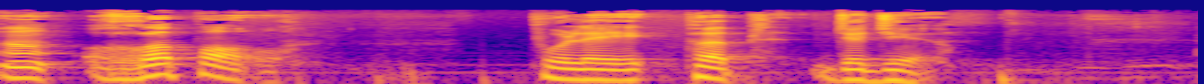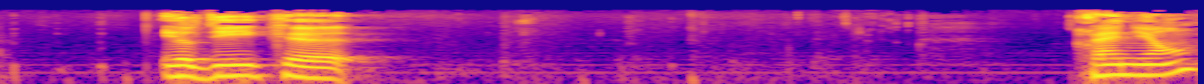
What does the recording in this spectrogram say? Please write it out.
un repos pour les peuples de Dieu. Il dit que craignons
